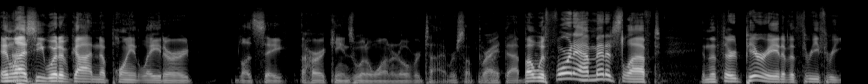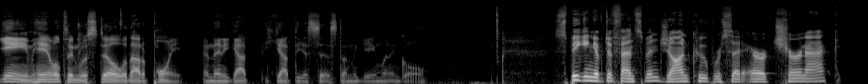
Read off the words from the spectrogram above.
Unless uh, he would have gotten a point later, let's say the Hurricanes would have won in overtime or something right. like that. But with four and a half minutes left in the third period of a three-three game, Hamilton was still without a point and then he got he got the assist on the game-winning goal. Speaking of defensemen, John Cooper said Erik Cernak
